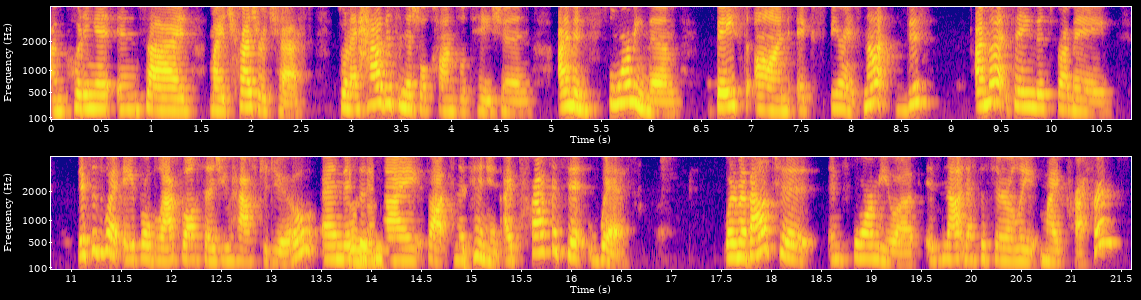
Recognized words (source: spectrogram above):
i'm putting it inside my treasure chest so when i have this initial consultation i'm informing them based on experience not this i'm not saying this from a this is what april blackwell says you have to do and this is Mhm. my thoughts and opinion i preface it with what I'm about to inform you of is not necessarily my preference,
